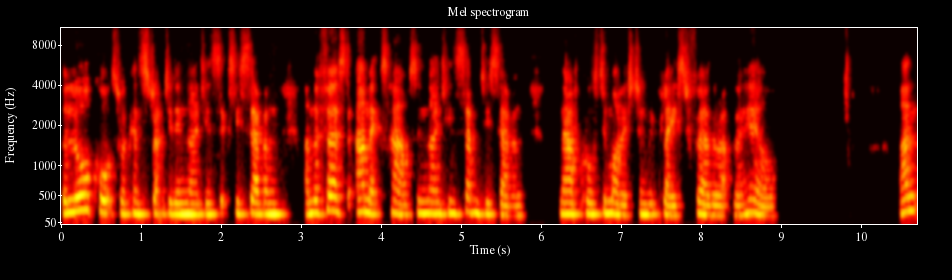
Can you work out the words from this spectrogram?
The law courts were constructed in 1967 and the first Amex house in 1977, now of course demolished and replaced further up the hill. And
